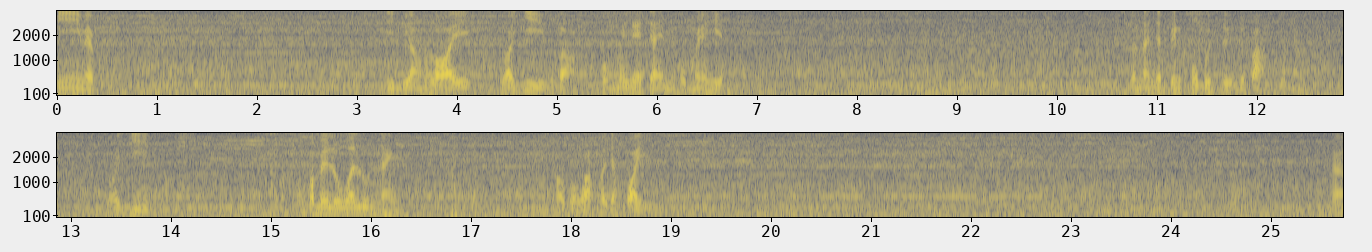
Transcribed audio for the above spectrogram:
มีแบบสีเหลืองร้อยร้อยยี่หรือเปล่าผมไม่แน่ใจไหมผมไม่เห็นตัวนั้นจะเป็นโคบุสึหรือเปล่าตัวนั้นร้อยยี่นะครับ ผมก็ไม่รู้ว่ารุ่นไหน เขาบอกว่าเขาจะปล่อย อ่า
